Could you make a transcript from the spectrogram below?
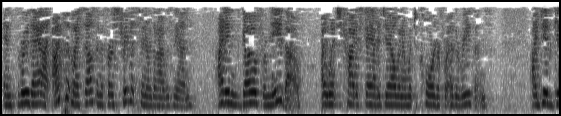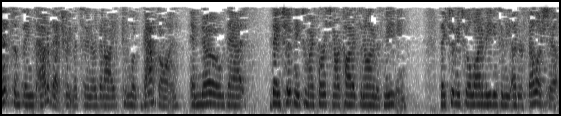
And through that, I put myself in the first treatment center that I was in. I didn't go for me though. I went to try to stay out of jail when I went to court or for other reasons. I did get some things out of that treatment center that I can look back on and know that they took me to my first Narcotics Anonymous meeting. They took me to a lot of meetings in the other fellowship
